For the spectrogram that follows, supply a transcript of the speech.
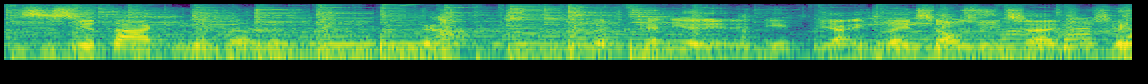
Het is een sirtaki. ik weet. Kennen jullie dit niet? Ja, ik weet zelfs wie het zijn. Het was heel.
